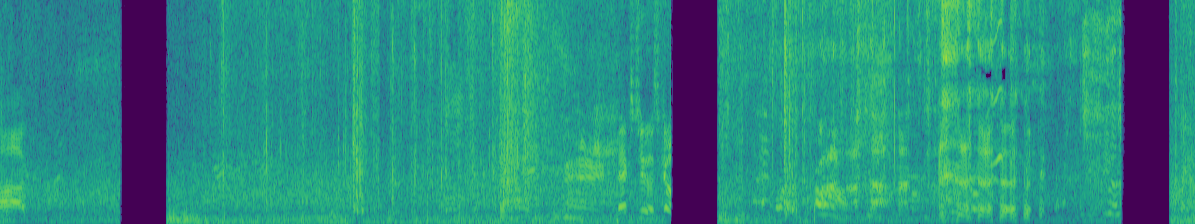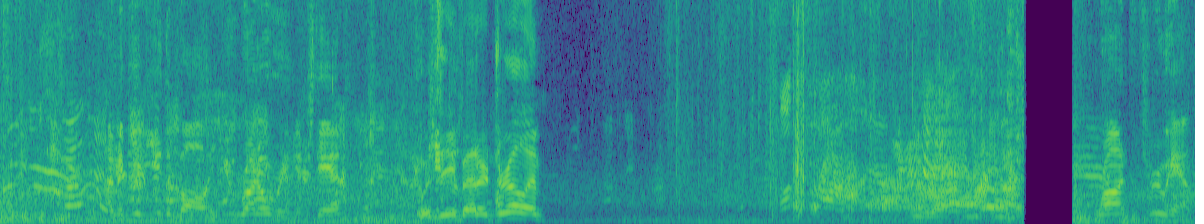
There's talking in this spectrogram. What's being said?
Uh, Next two, let's go. I'm gonna give you the ball and you run over him, you understand? Woodsy better drill him. Run through him.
